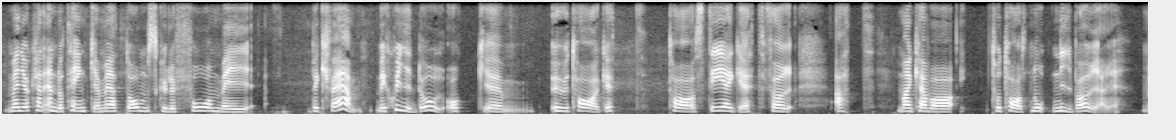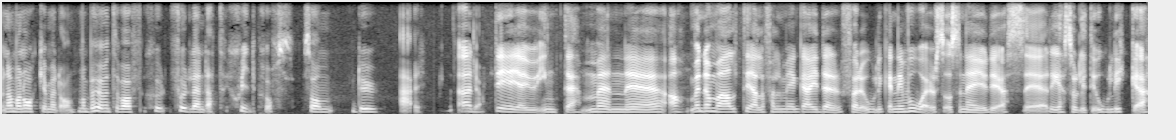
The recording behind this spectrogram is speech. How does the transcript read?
Men jag kan ändå tänka mig att de skulle få mig bekväm med skidor och eh, överhuvudtaget ta steget för att man kan vara totalt no nybörjare när man åker med dem. Man behöver inte vara fulländat skidproffs som du är. Ja, det är jag ju inte, men, eh, ja, men de har alltid i alla fall med guider för olika nivåer. Så. Sen är ju deras eh, resor lite olika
